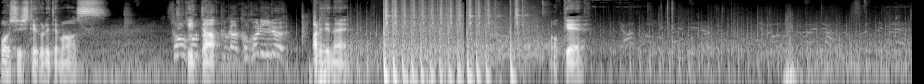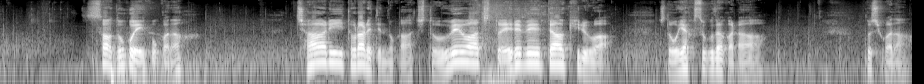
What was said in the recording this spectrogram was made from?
防止してくれてます。倉聞いた庫トラックがここにいるバレてない。オッケー。さあ、どこへ行こうかな。チャーリー取られてんのか。ちょっと上は、ちょっとエレベーターキルは、ちょっとお約束だから、どうしようかな。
